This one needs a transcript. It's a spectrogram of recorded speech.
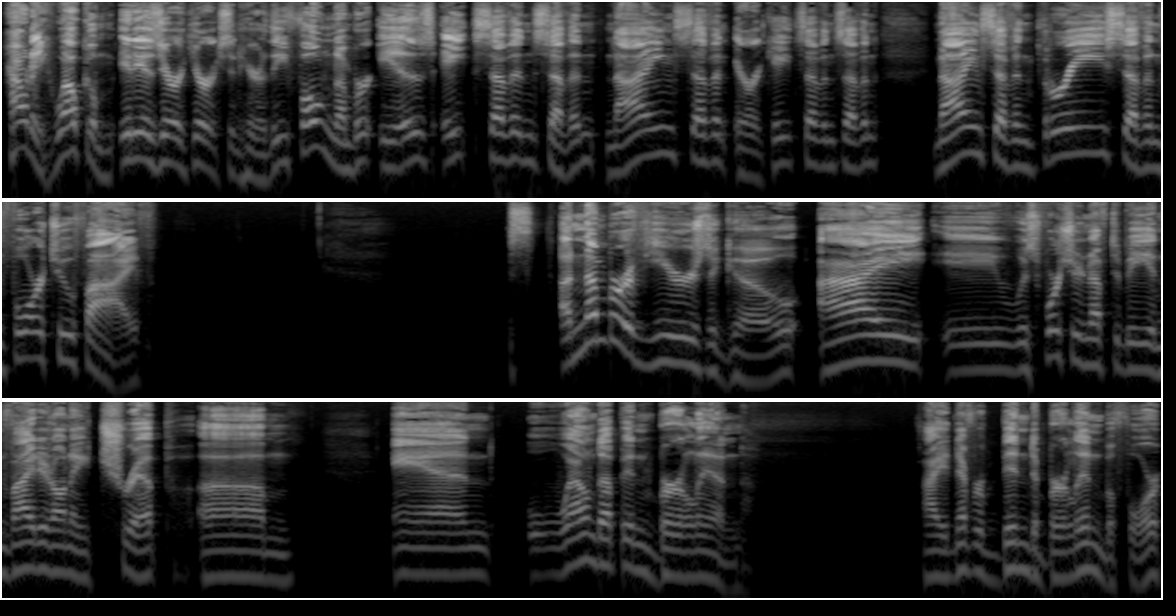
Howdy, welcome. It is Erick Erickson here. The phone number is 877 97 Erick, 877 973 7425. A number of years ago, I uh, was fortunate enough to be invited on a trip. Um, and wound up in Berlin. I had never been to Berlin before.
